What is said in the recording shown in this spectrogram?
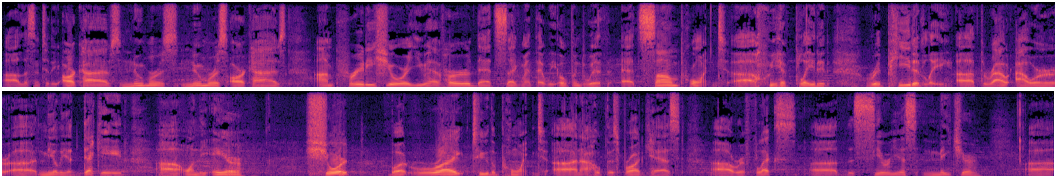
uh, listened to the archives, numerous, numerous archives, I'm pretty sure you have heard that segment that we opened with at some point. Uh, we have played it repeatedly uh, throughout our uh, nearly a decade uh, on the air. Short, but right to the point. Uh, and I hope this broadcast uh, reflects uh, the serious nature uh,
